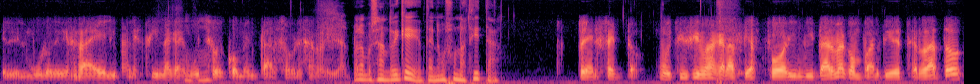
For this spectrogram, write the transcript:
el muro de Israel y Palestina, que hay mucho que comentar sobre esa realidad. Bueno, pues Enrique, tenemos una cita. Perfecto. Muchísimas gracias por invitarme a compartir este rato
